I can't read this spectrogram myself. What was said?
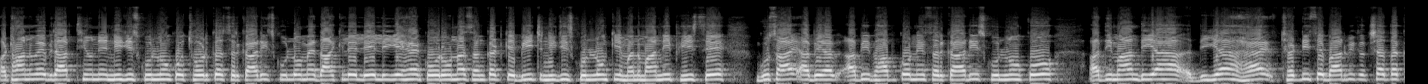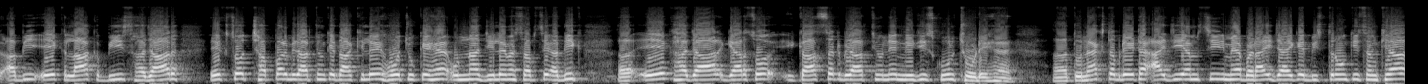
अठानवे विद्यार्थियों ने निजी स्कूलों को छोड़कर सरकारी स्कूलों में दाखिले ले लिए हैं। कोरोना संकट के बीच निजी स्कूलों की मनमानी फ़ीस से गुस्साए अभिभावकों ने सरकारी स्कूलों को अधिमान दिया दिया है। छठी से बारहवीं कक्षा तक अभी एक लाख बीस हज़ार एक सौ छप्पन विद्यार्थियों के दाखिले हो चुके हैं। उन्ना ज़िले में सबसे अधिक एक हज़ार ग्यारह सौ इकसठ विद्यार्थियों ने निजी स्कूल छोड़े हैं। तो नेक्स्ट अपडेट है आईजीएमसी में बढ़ाई जाएगी बिस्तरों की संख्या।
